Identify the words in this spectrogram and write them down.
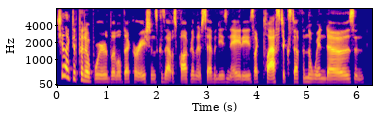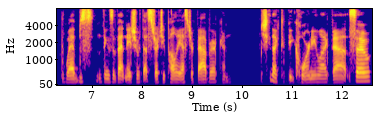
She liked to put up weird little decorations because that was popular in the seventies and eighties, like plastic stuff in the windows and webs and things of that nature with that stretchy polyester fabric. And she liked to be corny like that. So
